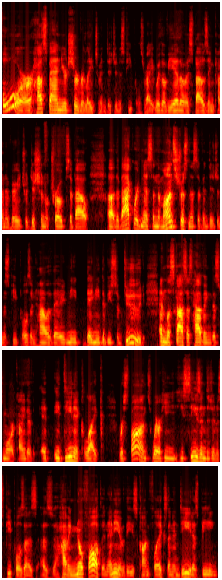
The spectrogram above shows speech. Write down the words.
for how Spaniards should relate to indigenous peoples, right? With Oviedo espousing kind of very traditional tropes about uh, the backwardness and the monstrousness of indigenous peoples and how they need they need to be subdued, and Las Casas having this more kind of Edenic like response where he he sees indigenous peoples as as having no fault in any of these conflicts and indeed as being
